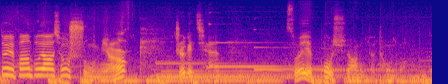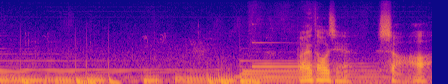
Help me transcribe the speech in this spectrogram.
对方不要求署名，只给钱，所以不需要你的通过。白掏钱，傻啊！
